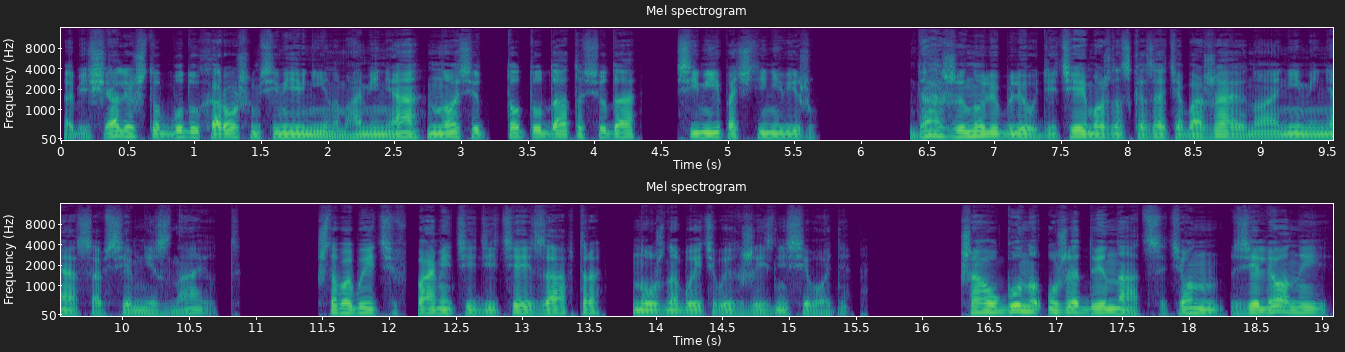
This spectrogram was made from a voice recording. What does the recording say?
Обещали, что буду хорошим семьянином, а меня носит то туда, то сюда. Семьи почти не вижу. Да, жену люблю, детей, можно сказать, обожаю, но они меня совсем не знают. Чтобы быть в памяти детей завтра, нужно быть в их жизни сегодня. Шаугуну уже двенадцать, он зеленый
